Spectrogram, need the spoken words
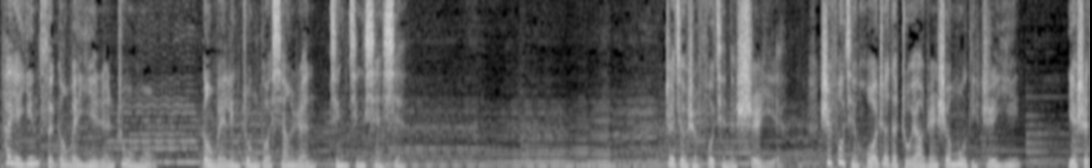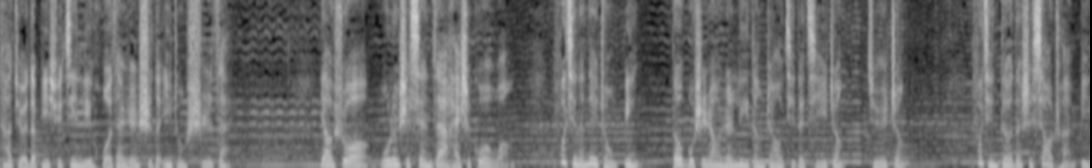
它也因此更为引人注目，更为令众多乡人津津羡羡。这就是父亲的事业，是父亲活着的主要人生目的之一，也是他觉得必须尽力活在人世的一种实在。要说，无论是现在还是过往，父亲的那种病。都不是让人立等着急的急症、绝症。父亲得的是哮喘病，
